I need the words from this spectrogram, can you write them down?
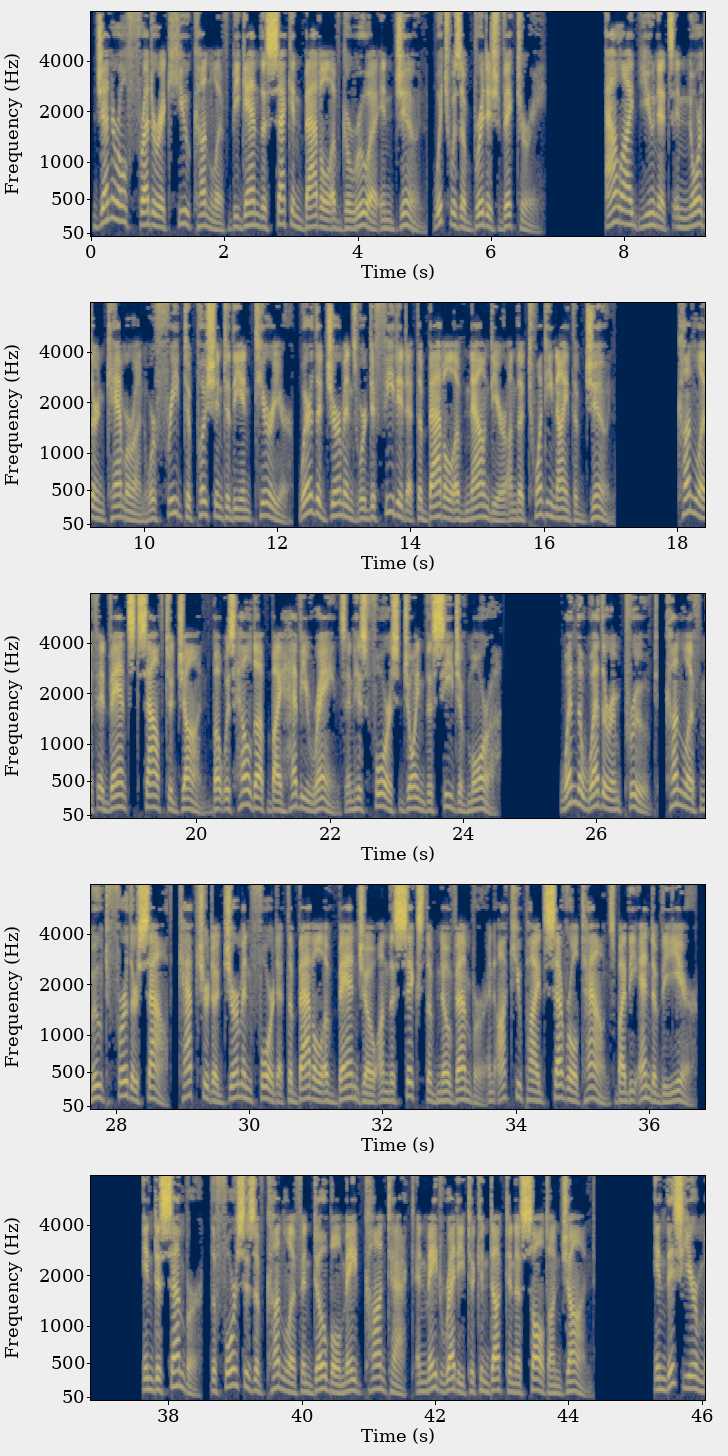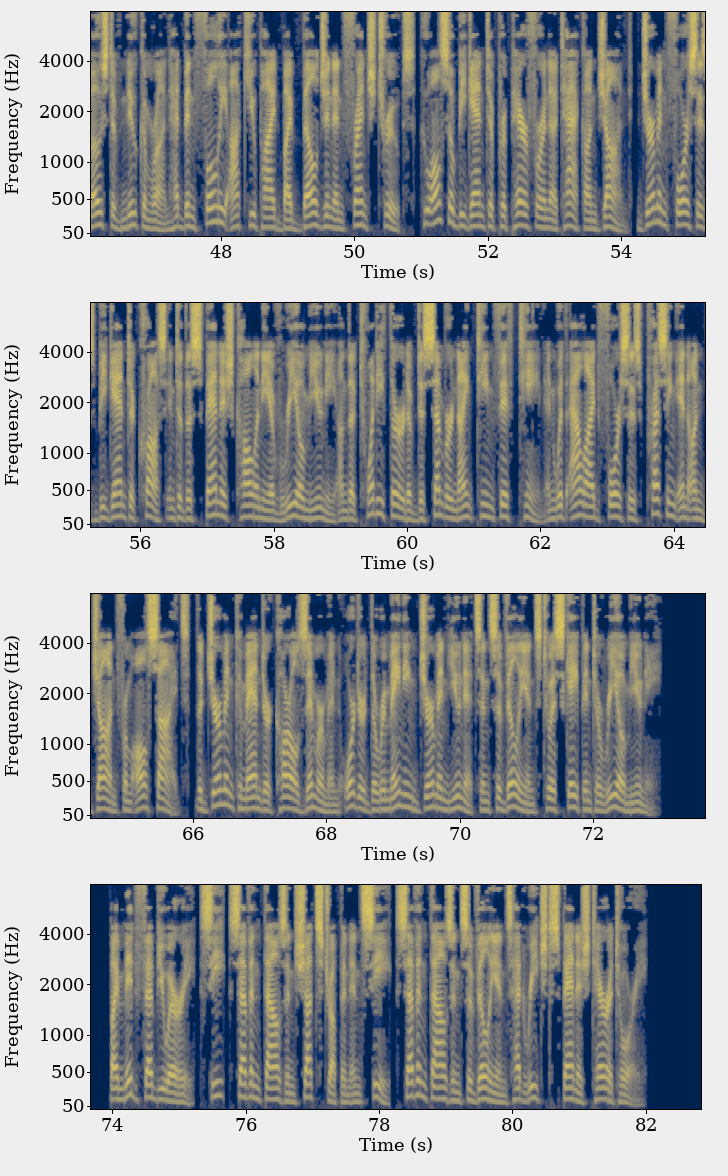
General Frederick Hugh Cunliffe began the Second Battle of Garua in June, which was a British victory. Allied units in northern Cameroon were freed to push into the interior, where the Germans were defeated at the Battle of Naundir on 29 June. Cunliffe advanced south to John but was held up by heavy rains and his force joined the siege of Mora. When the weather improved, Cunliffe moved further south, captured a German fort at the Battle of Banjo on 6 November and occupied several towns by the end of the year. In December, the forces of Cunliffe and Dobell made contact and made ready to conduct an assault on Jaunde. In this year most of Neukamerun had been fully occupied by Belgian and French troops, who also began to prepare for an attack on Jaunde. German forces began to cross into the Spanish colony of Rio Muni on 23 December 1915 and with Allied forces pressing in on Jaunde from all sides, the German commander Karl Zimmermann ordered the remaining German units and civilians to escape into Rio Muni. By mid-February, c. 7,000 Schutztruppen and c. 7,000 civilians had reached Spanish territory.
